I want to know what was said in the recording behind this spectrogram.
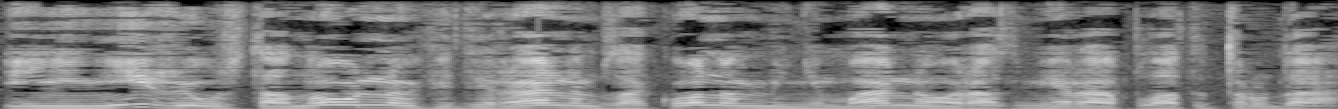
и не ниже установленного федеральным законом минимального размера оплаты труда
